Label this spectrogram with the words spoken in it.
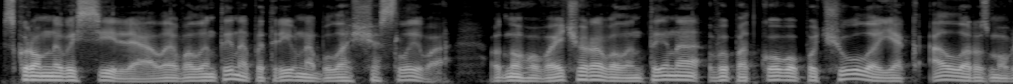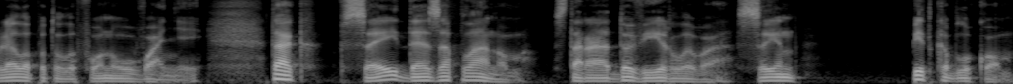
Скромне весілля, але Валентина Петрівна була щаслива. Одного вечора Валентина випадково почула, як Алла розмовляла по телефону у ванній. Так, все йде за планом. Стара довірлива, син під каблуком,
